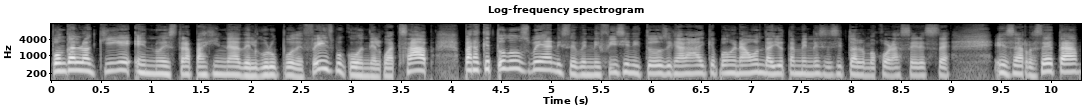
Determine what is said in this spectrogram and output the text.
pónganlo aquí en nuestra página del grupo de Facebook o en el WhatsApp para que todos vean y se beneficien y todos digan, ay, qué buena onda, yo también necesito a lo mejor hacer esa, esa receta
